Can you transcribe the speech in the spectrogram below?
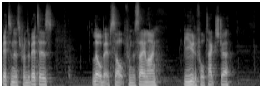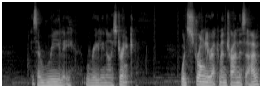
bitterness from the bitters, a little bit of salt from the saline, beautiful texture. It's a really, really nice drink. Would strongly recommend trying this at home.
